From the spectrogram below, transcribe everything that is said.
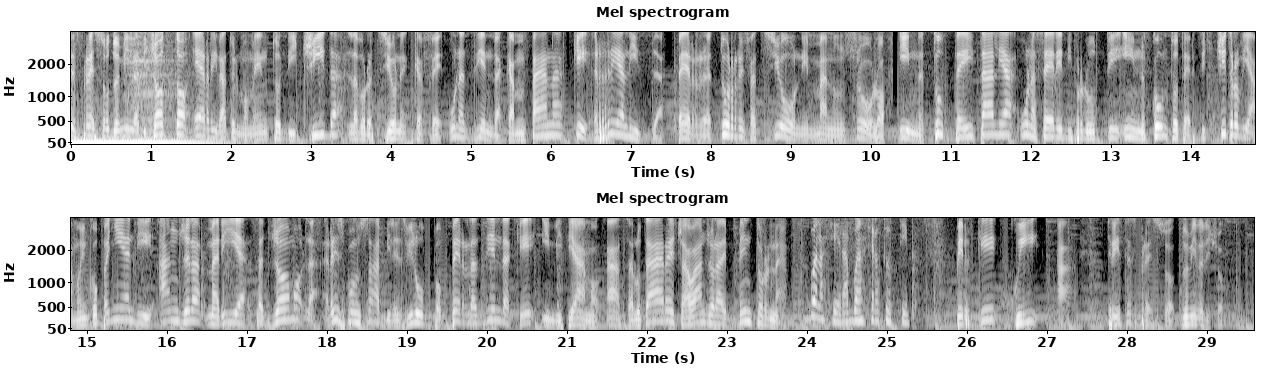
Espresso 2018 è arrivato il momento di Cida Lavorazione Caffè, un'azienda campana che realizza per torrefazioni, ma non solo, in tutta Italia una serie di prodotti in conto terzi. Ci troviamo in compagnia di Angela Maria Saggiomo, la responsabile sviluppo per l'azienda che invitiamo a salutare. Ciao Angela e bentornata. Buonasera, buonasera a tutti. Perché qui a Trieste Espresso 2018?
